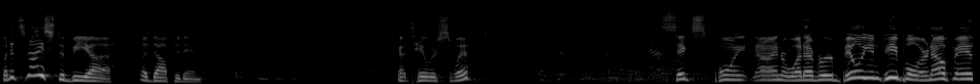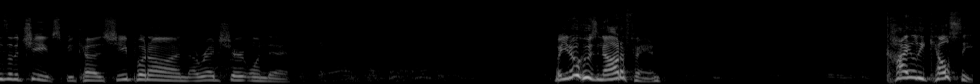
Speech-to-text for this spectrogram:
But it's nice to be uh, adopted in. Got Taylor Swift. 6.9 or whatever billion people are now fans of the Chiefs because she put on a red shirt one day. But you know who's not a fan? Kylie Kelce.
